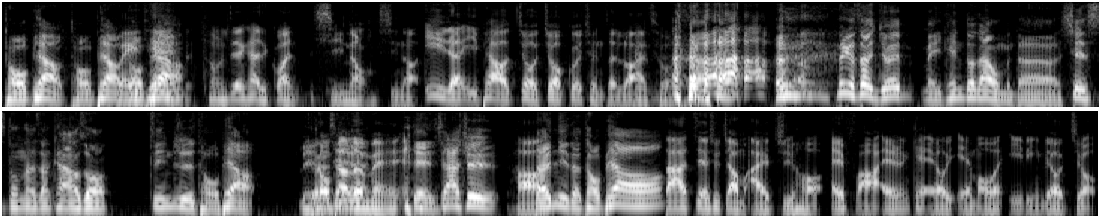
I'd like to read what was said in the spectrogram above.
投票投票投票，从今天开始灌洗脑洗脑，一人一票救救贵圈真乱。没错，那个时候你就会每天都在我们的现实动态上看到说今日投票。你投票了没？点下去，好，等你的投票哦。大家记得去加我们 IG 哈，F R A N K L E M O N 一零六九，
